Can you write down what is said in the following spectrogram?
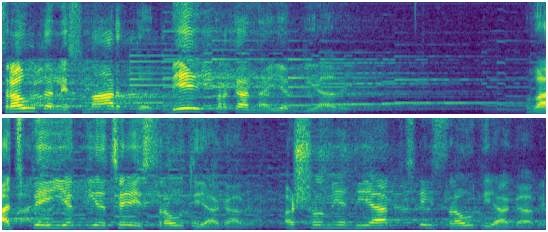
શ્રૌત અને સ્માર્ત બે પ્રકારના યજ્ઞ આવે. વાજપેયી યજ્ઞ છે, એ શ્રૌત યાગ આવે. અશ્વમેધ યાગ છે, એ શ્રૌત યાગ આવે.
